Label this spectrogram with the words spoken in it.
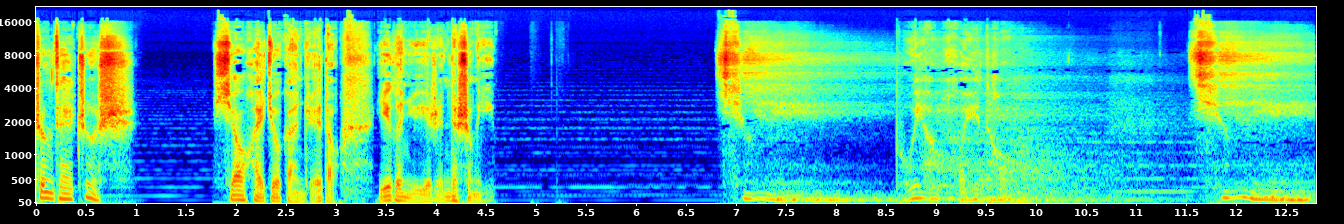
正在这时，小海就感觉到一个女人的声音：“请你不要回头，请你。”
